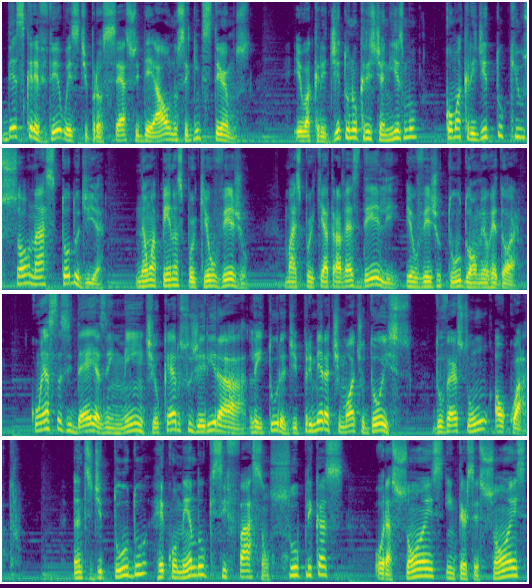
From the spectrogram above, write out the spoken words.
descreveu este processo ideal nos seguintes termos: Eu acredito no cristianismo como acredito que o sol nasce todo dia, não apenas porque eu vejo, mas porque através dele eu vejo tudo ao meu redor. Com essas ideias em mente, eu quero sugerir a leitura de 1 Timóteo 2, do verso 1 ao 4. Antes de tudo, recomendo que se façam súplicas, orações, intercessões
